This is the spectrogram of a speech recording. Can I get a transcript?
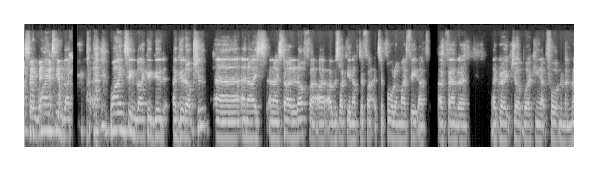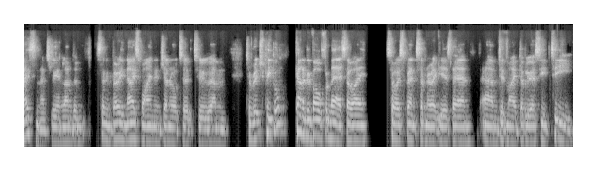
so. Wine seemed like wine seemed like a good a good option, uh, and I and I started off. I, I was lucky enough to to fall on my feet. I I found a a great job working at Fortnum and Mason actually in London, selling very nice wine in general to to um, to rich people. Kind of evolved from there. So I so I spent seven or eight years there. Um, did my WSET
